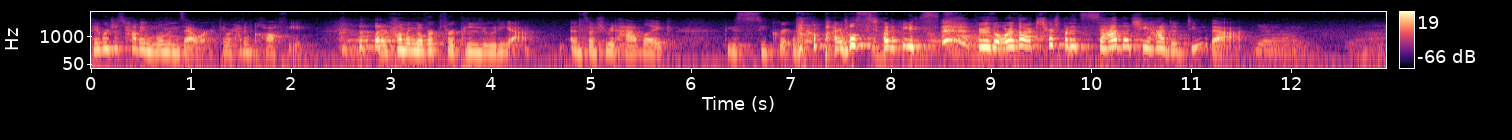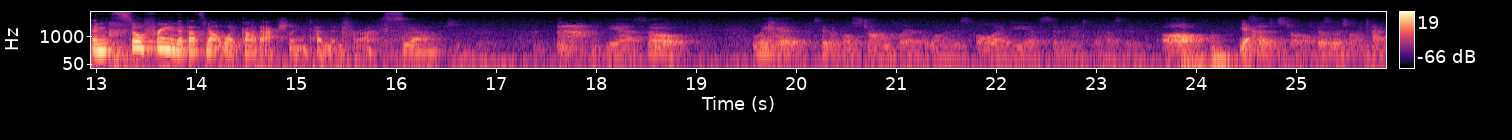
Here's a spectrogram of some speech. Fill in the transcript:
they were just having women's hour. They were having coffee. They're coming over for Kaludia. And so she would have like these secret Bible studies through the Orthodox Church, but it's sad that she had to do that. Yeah. And it's so freeing that that's not what God actually intended for us. Yeah. Yeah, so like a typical strong clerical woman, this whole idea of submitting to the husband. Oh, Yeah. such a struggle for such a long time.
